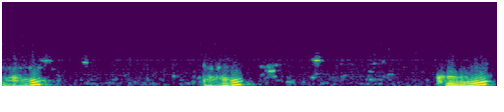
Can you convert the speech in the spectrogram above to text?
sở. Sở. Của.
